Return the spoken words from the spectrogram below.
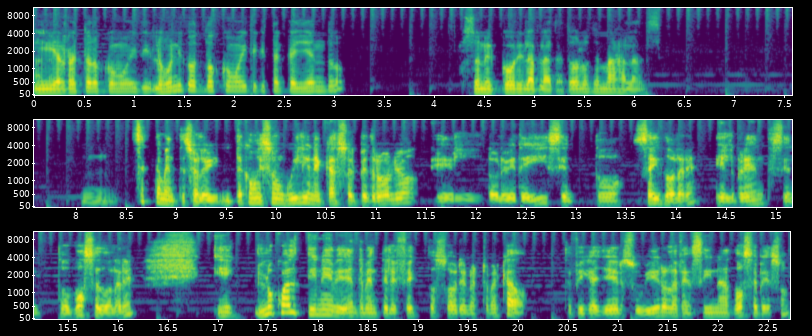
Y el resto de los commodities, los únicos dos commodities que están cayendo son el cobre y la plata, todos los demás al alza. Mm. Exactamente, eso lo vi. Como dice un Willy, en el caso del petróleo, el WTI 106 dólares, el Brent 112 dólares, y lo cual tiene evidentemente el efecto sobre nuestro mercado. Te fijas, ayer subieron las bencinas 12 pesos,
